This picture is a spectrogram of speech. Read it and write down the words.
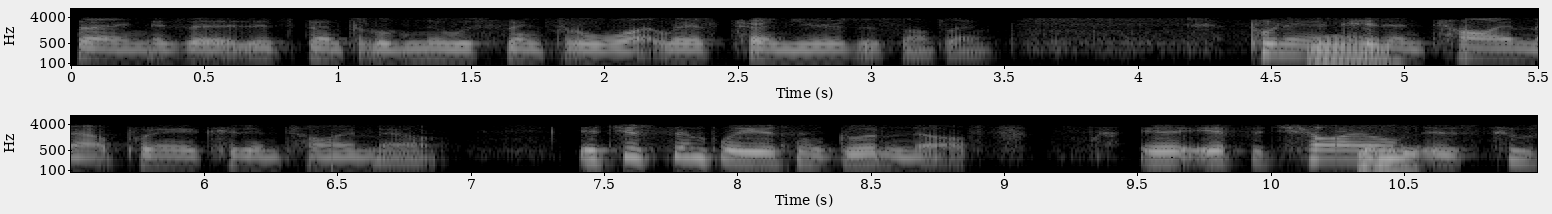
thing. Is that it's been for the newest thing for what last ten years or something. Putting a kid Mm. in timeout, putting a kid in timeout, it just simply isn't good enough. If a child is too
